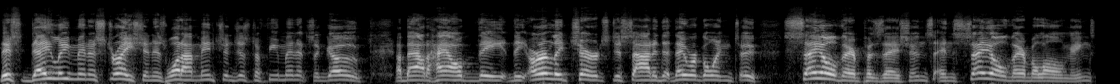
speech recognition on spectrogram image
This daily ministration is what I mentioned just a few minutes ago about how the, the early church decided that they were going to sell their possessions and sell their belongings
